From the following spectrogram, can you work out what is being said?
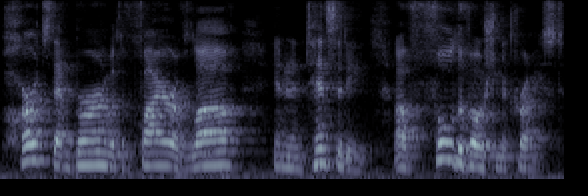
hearts that burn with the fire of love and an intensity of full devotion to Christ,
